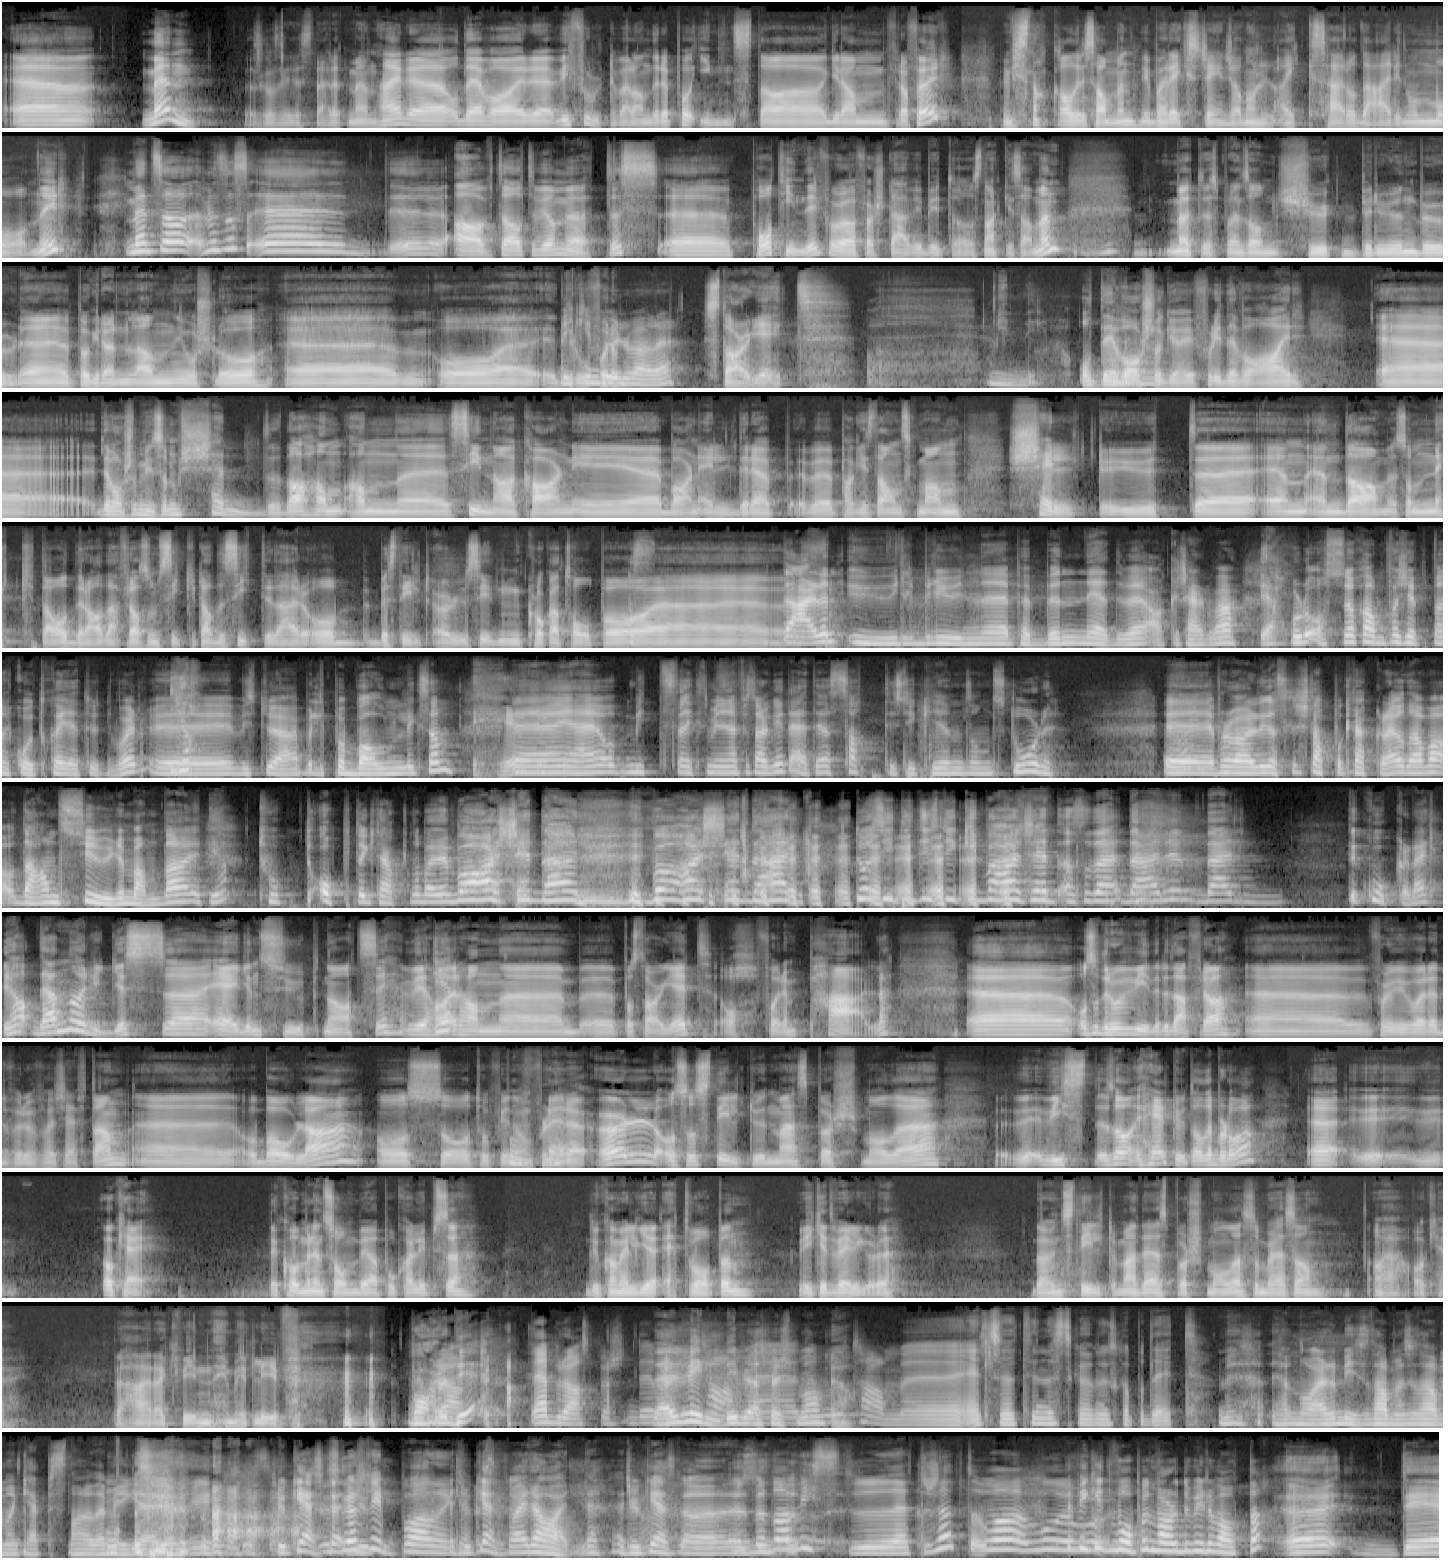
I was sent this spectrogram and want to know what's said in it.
Eh, men det skal sies, det er et men her. eh, Og det var Vi fulgte hverandre på Instagram fra før. Men vi snakka aldri sammen. Vi bare exchanga noen likes her og der i noen måneder. Men så, men så eh, eh, avtalte vi å møtes eh, på Tinder, for det var først der vi begynte å snakke sammen. Møttes på en sånn sjukt brun bule på Grønland i Oslo. eh, og eh, Hvilken bule var det? Stargate. Minner. Og det var så gøy, fordi det var eh, Det var så mye som skjedde da. Han, han eh, sinna karen i eh, Barn eldre, pakistansk mann, skjelte ut eh, en, en dame som nekta å dra derfra, som sikkert hadde sittet der og bestilt øl siden klokka tolv på eh, Det er den urbrune puben nede ved Akerselva, Ja. hvor du også kan få kjøpt narkotika rett utenfor. eh, hvis du er litt på ballen, liksom. Helt Eh, jeg mitt sterkeste minne er at jeg satte i stykker en sånn stol. Eh, for det var ganske slappe og der. Og da, var, da han sure mannen da tok opp den krakken og bare 'Hva har skjedd her? Hva har skjedd her? Du har sittet i stykker, hva har skjedd?' Altså, det, det, er, det, er, det koker der. Ja, det er Norges uh, egen soup-nazi. Vi har Ja. han uh, på Stargate. Åh, for en perle. Uh, og så dro vi videre derfra fordi vi var redde for å få kjeft av han. og bowla. Og så tok vi noen flere øl, og så stilte hun meg spørsmålet hvis, så Helt ut av det blå. Eh, OK, det kommer en zombieapokalypse. Du kan velge ett våpen. Hvilket velger du? Da hun stilte meg det spørsmålet, så ble jeg sånn Å ja, ok. Det her er kvinnen i mitt liv. Var det det? Det er bra spørsmål. Det er et veldig bra spørsmål. Det må du ta med, Else, til neste gang du skal på date. Ja, nå er det mye som tar med, skal ta med den capsen. Det er mye greier. Jeg tror ikke jeg Du skal Jeg tror ikke jeg skal være rarere. Jeg tror ikke jeg skal Så da visste du det, rett og slett? Hva, hvor, Hvilket våpen var det du ville valgt, da? Eh, det,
